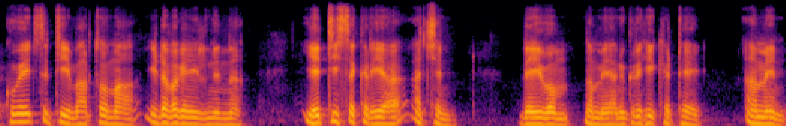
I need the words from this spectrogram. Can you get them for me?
കുവൈറ്റ് സിറ്റി മാർത്തോമ ഇടവകയിൽ നിന്ന് എ ടി സക്കറിയ അച്ഛൻ ദൈവം നമ്മെ അനുഗ്രഹിക്കട്ടെ. അമീൻ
